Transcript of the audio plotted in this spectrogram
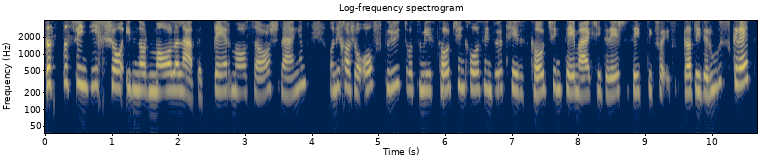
das, das finde ich schon im normalen Leben dermaßen anstrengend. Und ich habe schon oft Leute, die zu mir ins Coaching gekommen sind, wirklich ihr Coaching-Thema eigentlich in der ersten Sitzung gerade wieder ausgeredet,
